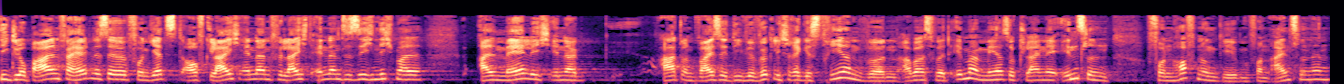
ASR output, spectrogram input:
die globalen Verhältnisse von jetzt auf gleich ändern. Vielleicht ändern sie sich nicht mal allmählich in einer Art und Weise, die wir wirklich registrieren würden. Aber es wird immer mehr so kleine Inseln von Hoffnung geben, von Einzelnen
